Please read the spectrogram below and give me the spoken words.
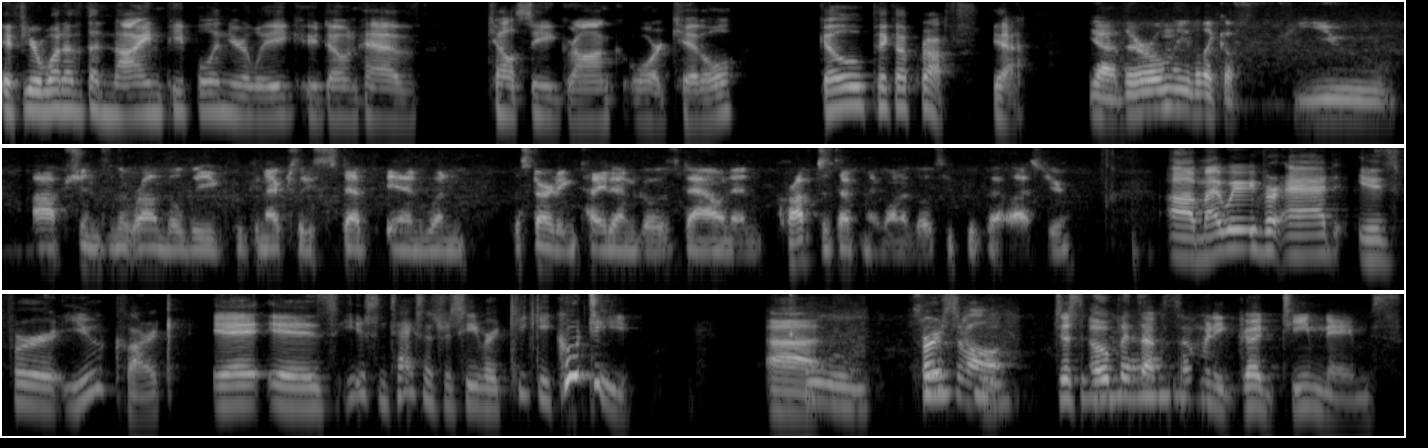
If you're one of the nine people in your league who don't have Kelce, Gronk, or Kittle, go pick up Kroft. Yeah. Yeah, there are only like a few options in the, around the league who can actually step in when the starting tight end goes down, and Kroft is definitely one of those. He proved that last year. Uh, my waiver ad is for you, Clark. It is Houston Texans receiver Keke Coutee. Uh, First of all, just opens up so many good team names.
